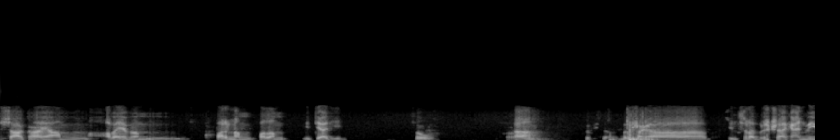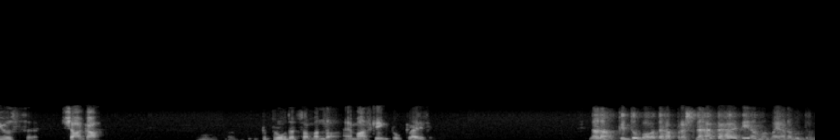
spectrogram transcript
शाखायाम् अवयवं पर्णं फलम् इत्यादि। सो वृक्षः instead of vriksha can we use shaka to prove that sambandha i am asking to clarify. न न किन्तु भवतः प्रश्नः कः इति मया न बुद्धं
